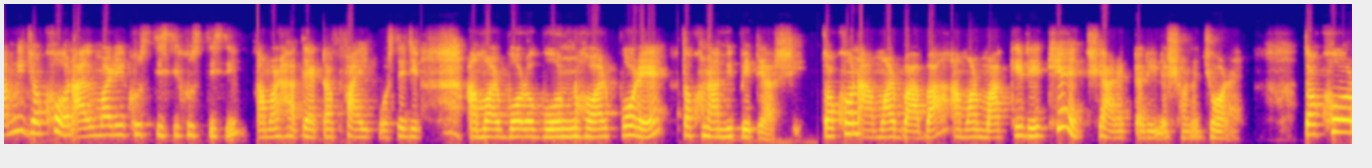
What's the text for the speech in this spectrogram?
আমি যখন আলমারি খুঁজতেছি খুঁজতেছি, আমার হাতে একটা ফাইল পড়ছে যে আমার বড় বোন হওয়ার পরে তখন আমি পেটে আসি। তখন আমার বাবা আমার মাকে রেখে সে আরেকটা রিলেশনে জড়ায়। তখন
